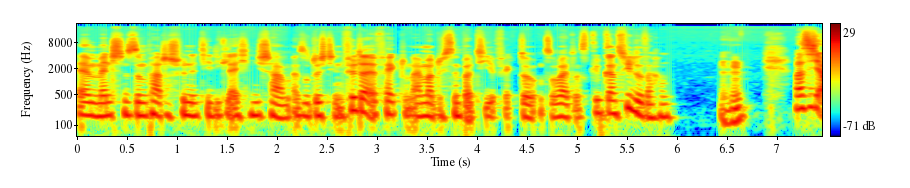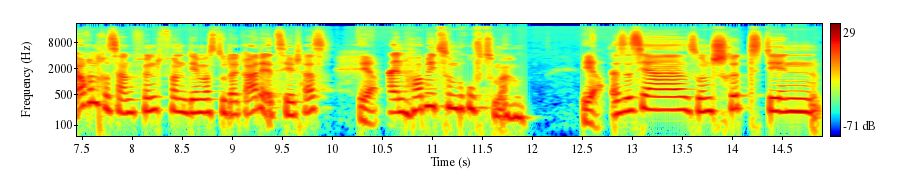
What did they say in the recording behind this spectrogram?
äh, Menschen sympathisch findet, die die gleiche Nische haben. Also durch den Filtereffekt und einmal durch Sympathieeffekte und so weiter. Es gibt ganz viele Sachen. Mhm. Was ich auch interessant finde von dem, was du da gerade erzählt hast, Ja. ein Hobby zum Beruf zu machen. Ja. Das ist ja so ein Schritt, den,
